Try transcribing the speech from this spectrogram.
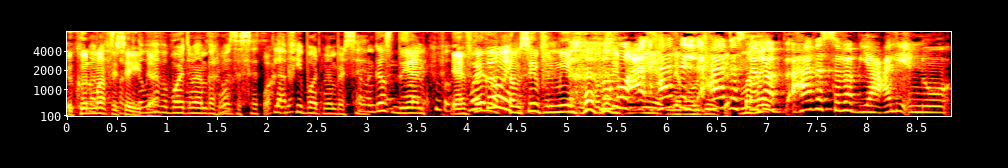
يكون ما في سيدات board member ست لا في board member سيد أنا قصدي يعني يعني فين ال going. 50% من 50% ما هو ع- هذا هذا السبب هذا السبب يا علي إنه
